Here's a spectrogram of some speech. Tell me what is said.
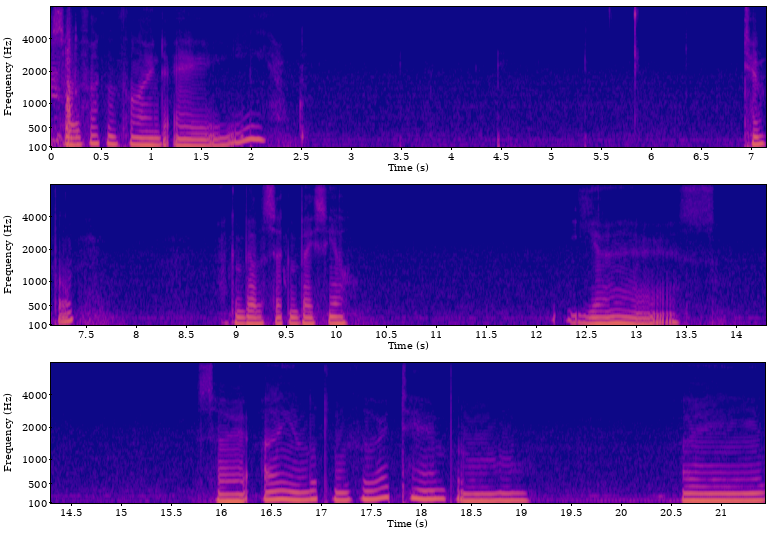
So if I can find a... Temple, I can build a second base here. Yes. So I am looking for a temple. I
